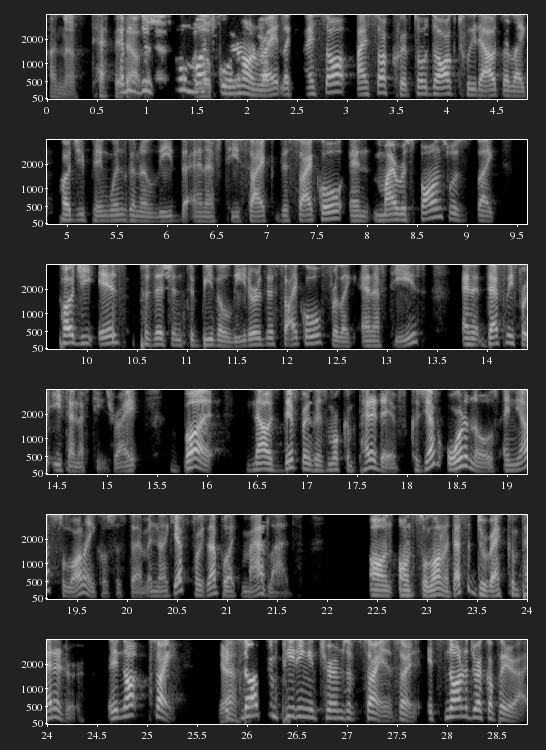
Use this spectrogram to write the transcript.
I don't know, tepid. I mean, out there's there. so much going on, right? Like I saw, I saw Crypto Dog tweet out that like Pudgy Penguin's gonna lead the NFT cycle this cycle, and my response was like, Pudgy is positioned to be the leader this cycle for like NFTs, and definitely for ETH NFTs, right? But now it's different because it's more competitive because you have Ordinals and you have Solana ecosystem, and like you have, for example, like Mad Lads on on Solana. That's a direct competitor. It not sorry, Yeah. it's not competing in terms of sorry, sorry. It's not a direct competitor. I,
